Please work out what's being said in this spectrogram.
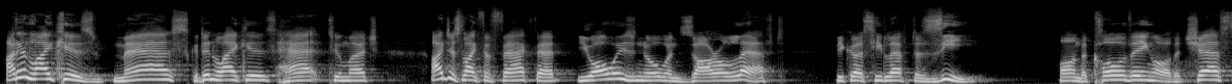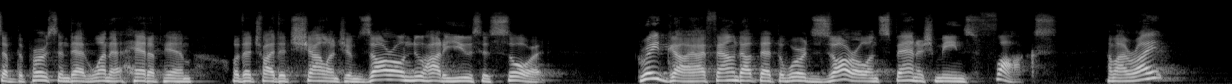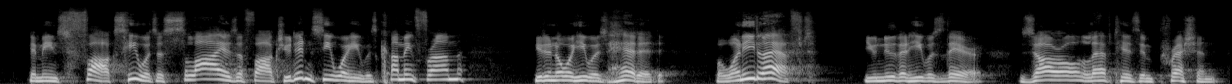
I didn't like his mask. I didn't like his hat too much. I just liked the fact that you always know when Zorro left because he left a Z on the clothing or the chest of the person that went ahead of him or that tried to challenge him. Zorro knew how to use his sword. Great guy. I found out that the word Zorro in Spanish means fox. Am I right? It means fox. He was as sly as a fox. You didn't see where he was coming from. You didn't know where he was headed. But when he left, you knew that he was there. Zorro left his impression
